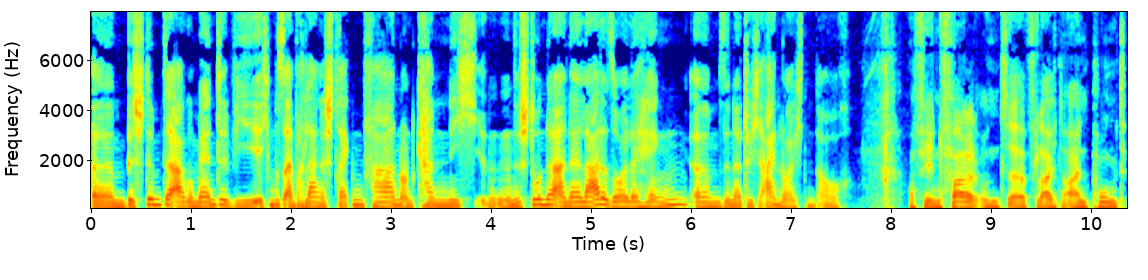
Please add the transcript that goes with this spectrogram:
ähm, bestimmte Argumente wie ich muss einfach lange Strecken fahren und kann nicht eine Stunde an der Ladesäule hängen, ähm, sind natürlich einleuchtend auch. Auf jeden Fall. Und äh, vielleicht noch ein Punkt.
